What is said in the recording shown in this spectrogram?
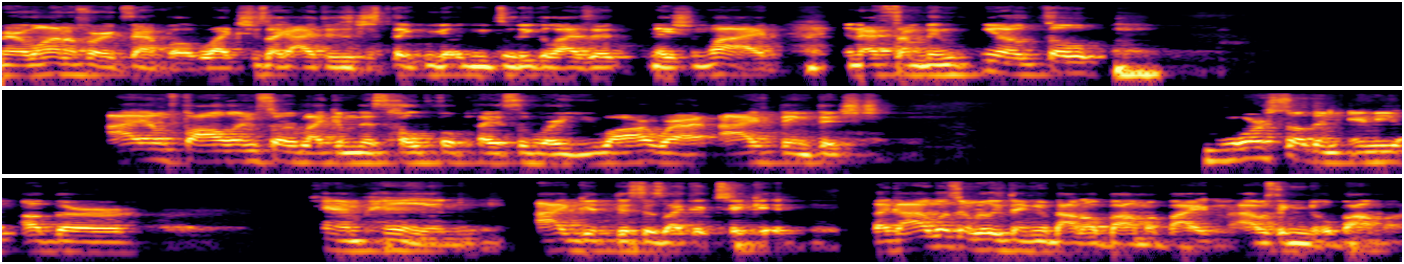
marijuana, for example. Like she's like, I just think we need to legalize it nationwide. And that's something, you know, so I am falling sort of like in this hopeful place of where you are, where I, think that she, more so than any other campaign, I get this as like a ticket. Like I wasn't really thinking about Obama Biden. I was thinking Obama,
